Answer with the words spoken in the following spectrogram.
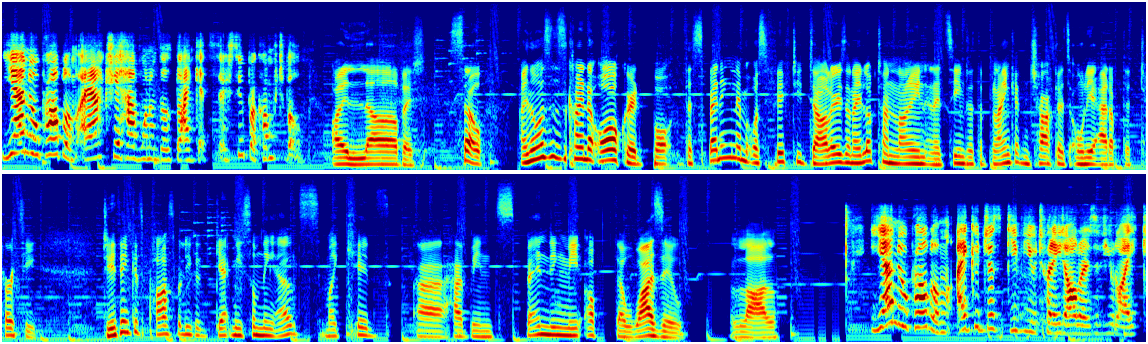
Yeah, no problem. I actually have one of those blankets. They're super comfortable. I love it. So, I know this is kind of awkward, but the spending limit was fifty dollars, and I looked online, and it seems that the blanket and chocolates only add up to thirty. Do you think it's possible you could get me something else? My kids uh, have been spending me up the wazoo. Lol. Yeah, no problem. I could just give you $20 if you like.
